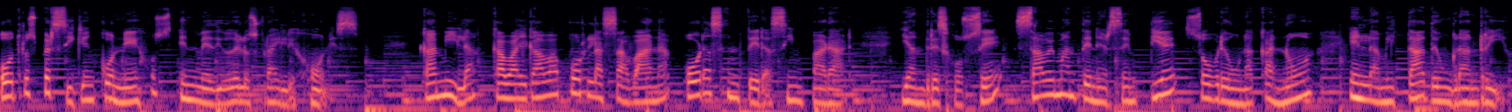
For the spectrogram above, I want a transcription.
otros persiguen conejos en medio de los frailejones. Camila cabalgaba por la sabana horas enteras sin parar y Andrés José sabe mantenerse en pie sobre una canoa en la mitad de un gran río.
